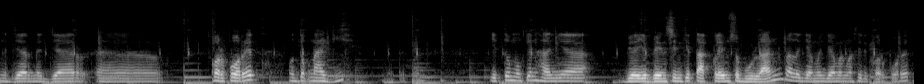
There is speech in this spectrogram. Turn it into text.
ngejar-ngejar uh, corporate untuk nagih gitu kan. Itu mungkin hanya biaya bensin kita klaim sebulan kalau zaman-zaman masih di corporate.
